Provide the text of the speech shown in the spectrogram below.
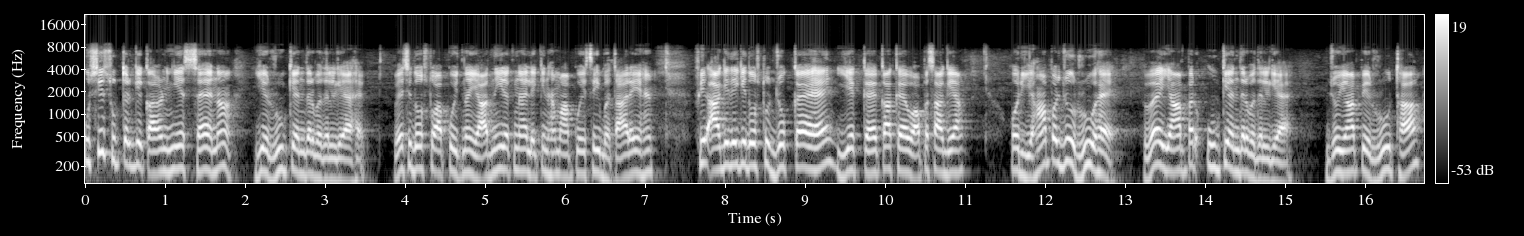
उसी सूत्र के कारण ये स ना, ये रू के अंदर बदल गया है। वैसे दोस्तों, आपको इतना याद नहीं रखना है, लेकिन हम आपको ऐसे ही बता रहे हैं। फिर आगे देखिए दोस्तों, जो क है, ये क का क वापस आ गया। और यहाँ पर जो रू है, वह यहाँ पर ऊ के अंदर बदल गया है। जो यहाँ पे रू था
